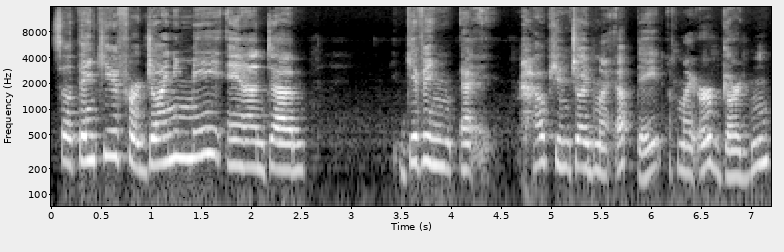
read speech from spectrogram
So thank you for joining me and um, giving, uh, I hope you enjoyed my update of my herb garden.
